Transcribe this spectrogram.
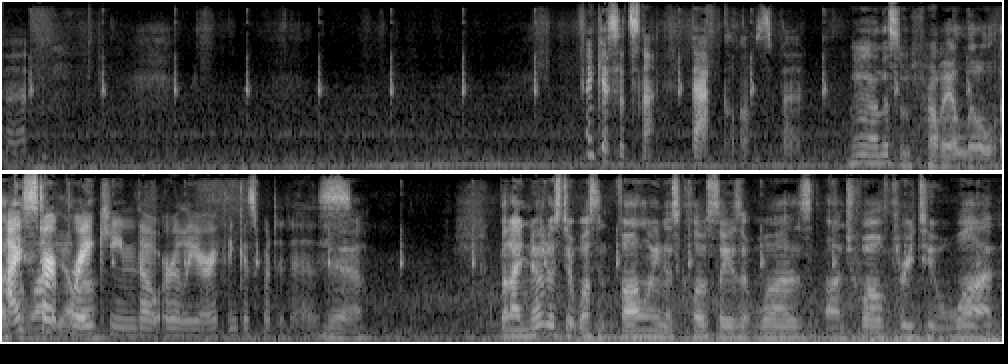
But I guess it's not that close, but Yeah, this was probably a little. A I lot start yellow. though earlier, I think is what it is. Yeah. But I noticed it wasn't following as closely as it was on 12321.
